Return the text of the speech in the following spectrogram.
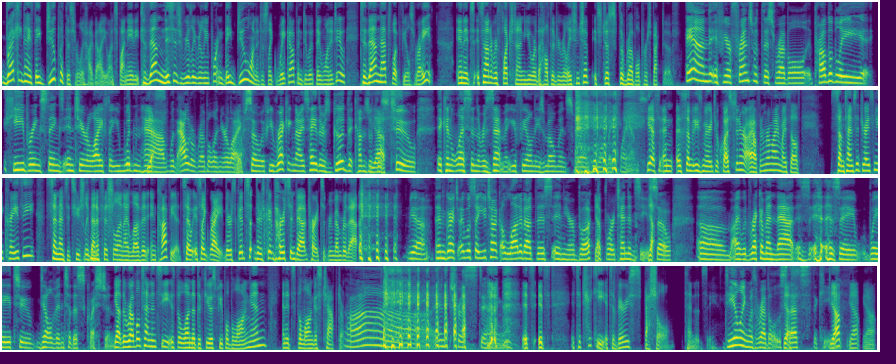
recognize they do put this really high value on spontaneity. To them, this is really, really important. They do want to just like wake up and do what they want to do. To them, that's what feels right. And it's it's not a reflection on you or the health of your relationship. It's just the rebel perspective. And if you're friends with this rebel, probably he brings things into your life that you wouldn't have Yes. without a rebel in your life. So if you recognize, hey, there's good that comes with Yes. this too, it can lessen the resentment you feel in these moments when he won't make plans. Yes, and as somebody who's married to a questioner, I often remind myself sometimes it drives me crazy, sometimes it's hugely hmm. beneficial and I love it and copy it. So it's like right, there's good there's good parts and bad parts and remember that. Yeah. And Gretch, I will say you talk a lot about this in your book, Yep. The Four Tendencies. Yep. So um, I would recommend that as as a way to delve into this question. yeah, the rebel tendency is the one that the fewest people belong in and it's the longest chapter. Ah, interesting. It's it's it's a tricky, it's a very special tendency. Dealing with rebels. Yes. That's the key. Yep, yep, yep.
